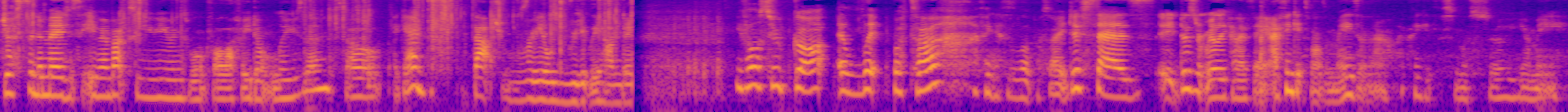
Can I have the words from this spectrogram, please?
Just an emergency earring back so your earrings won't fall off or you don't lose them. So again, that's really, really handy. You've also got a lip butter. I think this is a lip butter. It just says, it doesn't really kind of thing. I think it smells amazing though. I think it smells so yummy.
